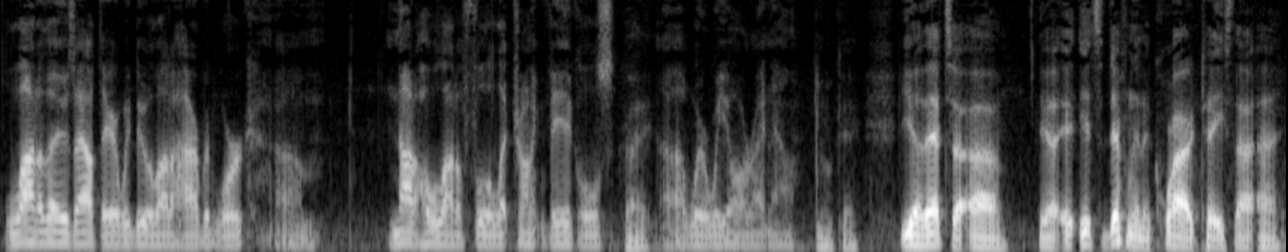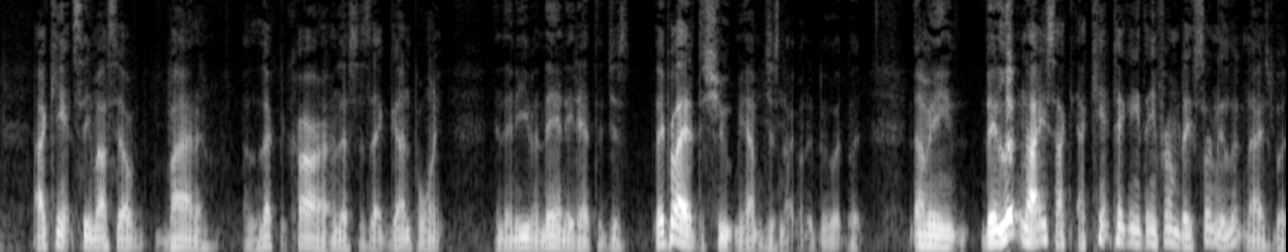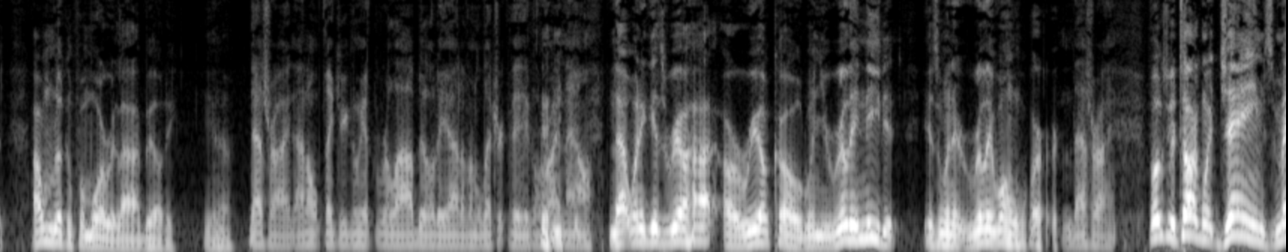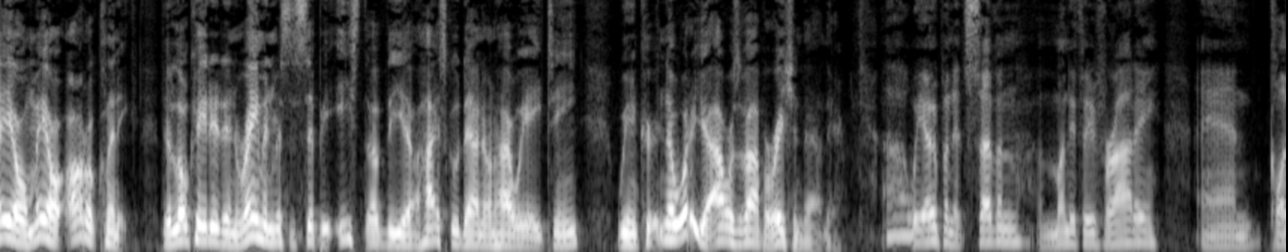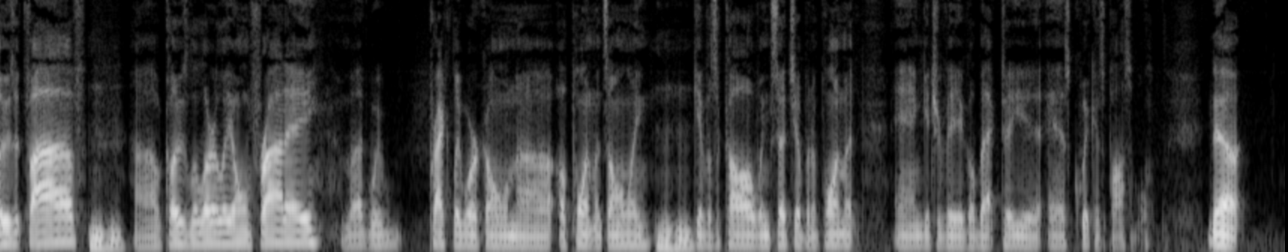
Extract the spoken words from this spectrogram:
a lot of those out there. We do a lot of hybrid work. Um, not a whole lot of full electronic vehicles Right. uh, where we are right now. Okay. Yeah, that's a uh, yeah. It, it's definitely an acquired taste. I, I I can't see myself buying a, an electric car unless it's at gunpoint, and then even then they'd have to just they probably have to shoot me. I'm just not going to do it. But I mean, they look nice. I I can't take anything from them. They certainly look nice, but I'm looking for more reliability. You know, That's right. I don't think you're going to get reliability out of an electric vehicle right now. not when it gets real hot or real cold. When you really need it is when it really won't work. That's right. Folks, we're talking with James Mayo, Mayo Auto Clinic. They're located in Raymond, Mississippi, east of the uh, high school down there on Highway 18. We encourage. Now, what are your hours of operation down there? Uh, we open at seven uh, Monday through Friday, and close at 5 Uh, we close a little early on Friday, but we practically work on uh, appointments only. Give us a call, we can set you up an appointment and get your vehicle back to you as quick as possible. Now,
